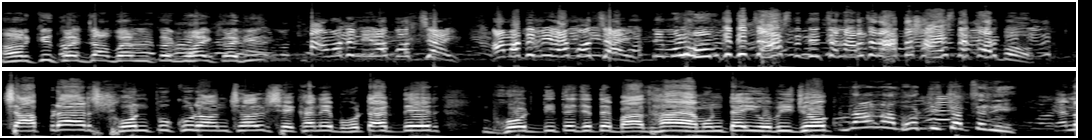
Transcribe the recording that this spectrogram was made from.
আমার কি করে যাব আমি কই ভয় করি? আমাদের নিরাপদ চাই আমাদের নিরাপদ চাই। তৃণমূল হুমকি দিচ্ছে আসতে দিচ্ছে না আমরা রাতে সাহায্য করব। চাপড়ার সোনপুকুর অঞ্চল সেখানে ভোটারদের ভোট দিতে যেতে বাধা এমনটাই অভিযোগ। না না ভোট দিতে চাচ্ছে নি। কেন?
